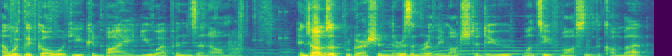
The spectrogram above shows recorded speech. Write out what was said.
and with the gold you can buy new weapons and armor. In terms of progression, there isn't really much to do once you've mastered the combat,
